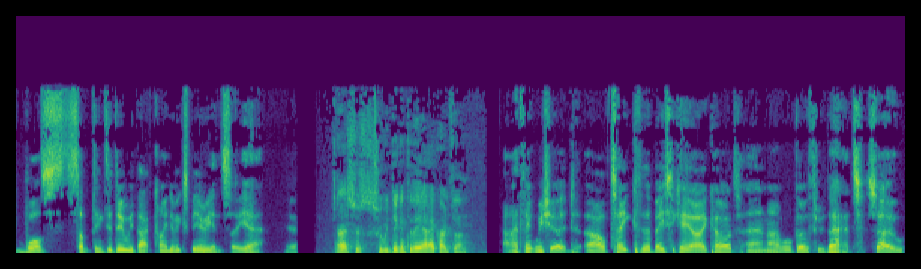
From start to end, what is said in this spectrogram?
was something to do with that kind of experience. So yeah, yeah. All right. So should we dig into the AI cards then? I think we should. I'll take the basic AI card and I will go through that. So,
